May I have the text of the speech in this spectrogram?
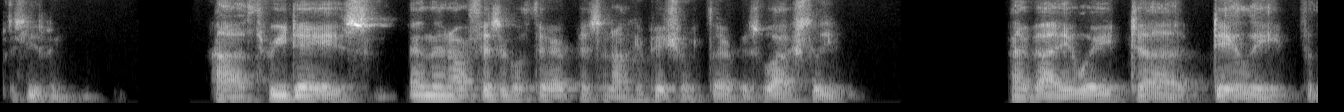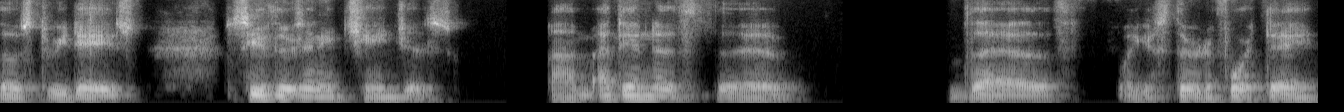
excuse me, uh, three days, and then our physical therapist and occupational therapist will actually evaluate uh, daily for those three days to see if there's any changes. Um, at the end of the the I guess third or fourth day,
